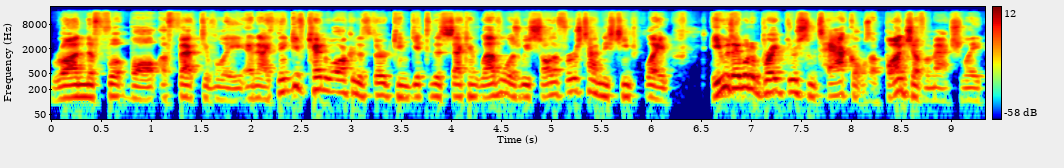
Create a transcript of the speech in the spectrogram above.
run the football effectively. And I think if Ken Walker III can get to the second level, as we saw the first time these teams played, he was able to break through some tackles, a bunch of them actually.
